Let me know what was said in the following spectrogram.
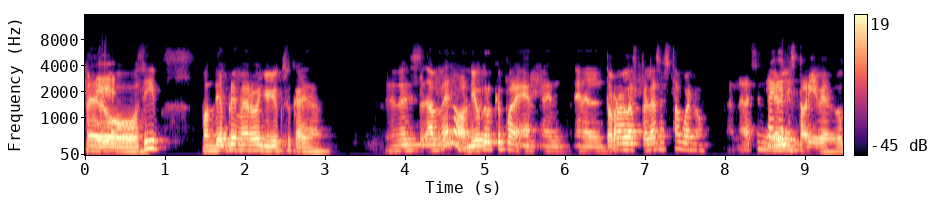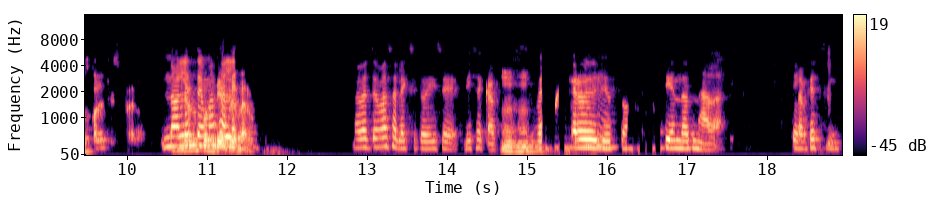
Pero sí, pondría primero Jujutsu Kaisen. Es, bueno, yo creo que en, en- en el entorno de las peleas está bueno. A ese nivel de historia y ver los golpes, pero No le temas al. No le temas al éxito, dice, dice Casco. Ujú. Pero de. YouTube no entiendas nada. Claro que sí.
